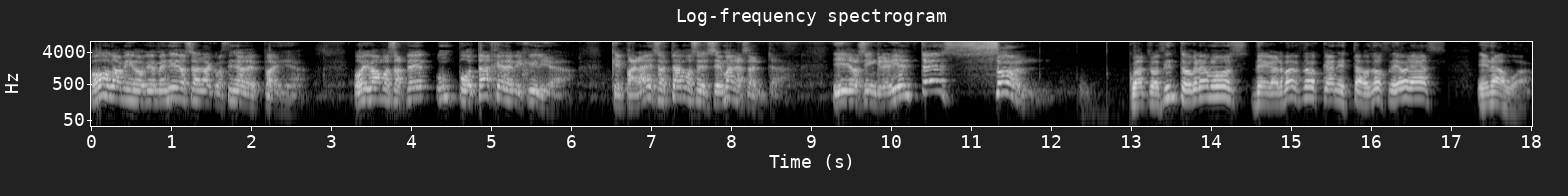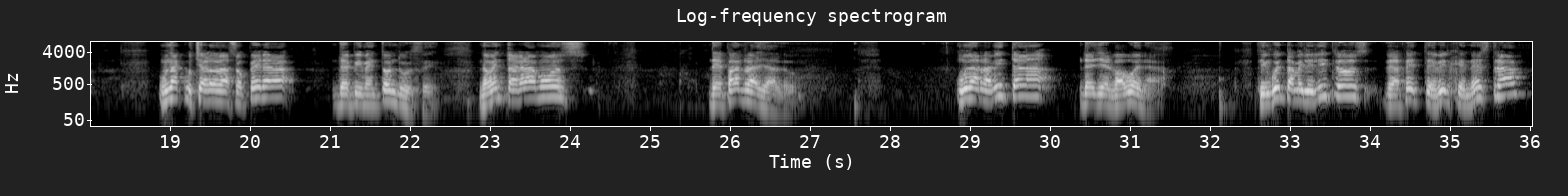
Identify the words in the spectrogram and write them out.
Hola amigos, bienvenidos a la cocina de España. Hoy vamos a hacer un potaje de vigilia, que para eso estamos en Semana Santa. Y los ingredientes son 400 gramos de garbanzos que han estado 12 horas en agua, una cucharada sopera de pimentón dulce, 90 gramos de pan rallado, una ramita de hierbabuena, 50 mililitros de aceite virgen extra,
